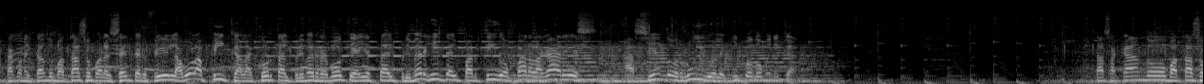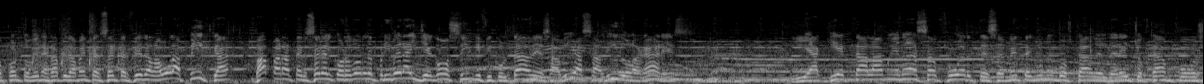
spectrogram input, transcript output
Está conectando un batazo para el center field. La bola pica, la corta el primer rebote. Ahí está el primer hit del partido para Lagares. Haciendo ruido el equipo dominicano. Sacando batazo corto, viene rápidamente el center field, la bola pica, va para tercera el corredor de primera y llegó sin dificultades. Había salido Lagares. Y aquí está la amenaza fuerte, se mete en una emboscada el derecho Campos,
